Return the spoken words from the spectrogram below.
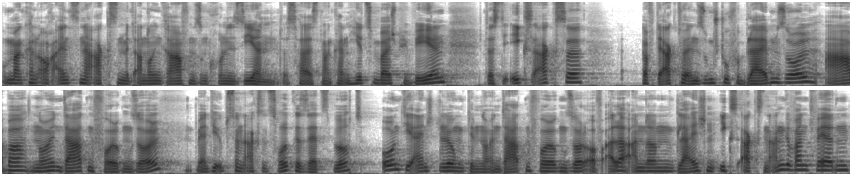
und man kann auch einzelne Achsen mit anderen Graphen synchronisieren. Das heißt, man kann hier zum Beispiel wählen, dass die X-Achse auf der aktuellen Zoom-Stufe bleiben soll, aber neuen Daten folgen soll, während die Y-Achse zurückgesetzt wird und die Einstellung dem neuen Daten folgen soll auf alle anderen gleichen X-Achsen angewandt werden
